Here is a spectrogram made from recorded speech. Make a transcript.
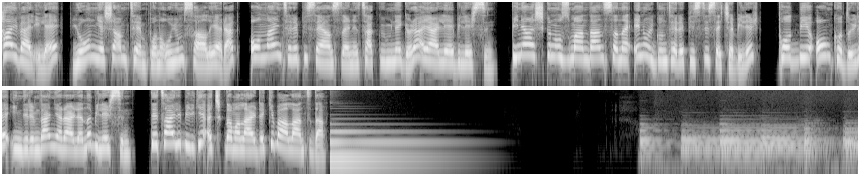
Hayvel ile yoğun yaşam tempona uyum sağlayarak online terapi seanslarını takvimine göre ayarlayabilirsin. Bini aşkın uzmandan sana en uygun terapisti seçebilir, podb10 koduyla indirimden yararlanabilirsin. Detaylı bilgi açıklamalardaki bağlantıda.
